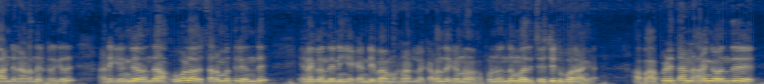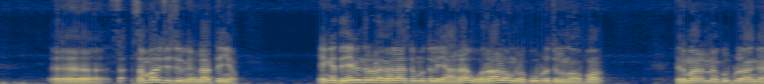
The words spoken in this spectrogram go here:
ஆண்டு நடந்துட்டு இருக்குது. அன்னைக்கு எங்கே வந்து அவ்வளோ சிரமத்துல வந்து எனக்கு வந்து நீங்கள் கண்டிப்பாக மாநாட்டில் கலந்துக்கணும் அப்படின்னு வந்து மதித்து வச்சுட்டு போகிறாங்க அப்போ அப்படித்தான் நாங்கள் வந்து ச- சம்பாரிச்சு வச்சுருக்கோம் எல்லாத்தையும். எங்கள் தேவேந்திரோட வேலை சமூகத்தில் யாரா? ஒரு ஆளும் உங்களை கூப்பிட சொல்லுங்க அப்போ. திருமாறனை கூப்பிடுவாங்க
